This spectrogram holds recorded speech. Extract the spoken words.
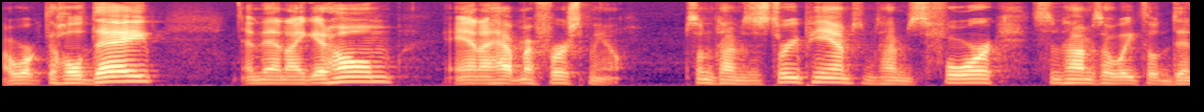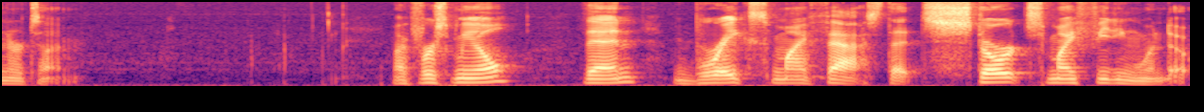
I work the whole day and then I get home and I have my first meal. Sometimes it's 3 p.m. Sometimes it's 4. Sometimes I wait till dinner time. My first meal then breaks my fast. That starts my feeding window.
